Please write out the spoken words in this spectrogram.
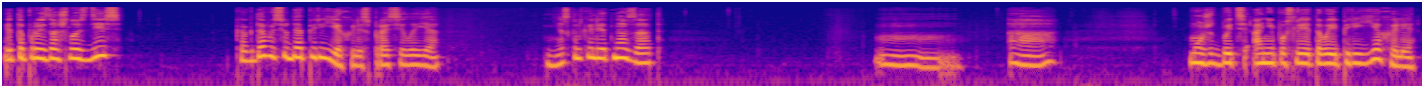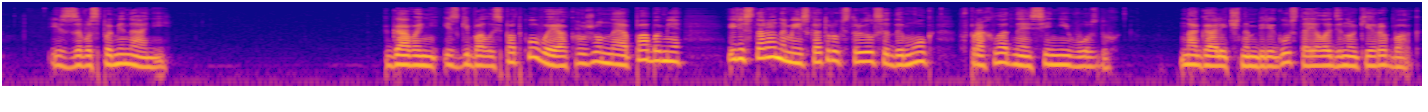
«Это произошло здесь?» «Когда вы сюда переехали?» — спросила я. «Несколько лет назад». «М-м-м... А, может быть, они после этого и переехали из-за воспоминаний?» Гавань изгибалась подковой, окруженная пабами, и ресторанами, из которых струился дымок в прохладный осенний воздух. На галечном берегу стоял одинокий рыбак.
